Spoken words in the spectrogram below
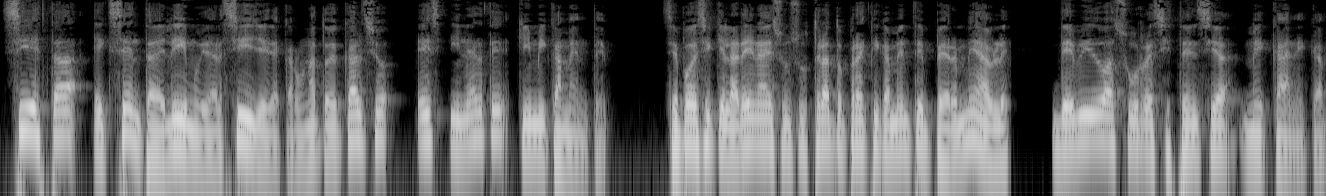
Si está exenta de limo y de arcilla y de carbonato de calcio, es inerte químicamente. Se puede decir que la arena es un sustrato prácticamente permeable debido a su resistencia mecánica.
